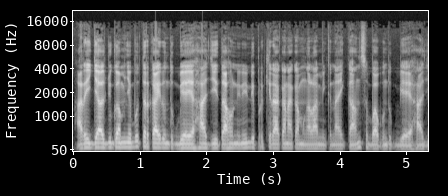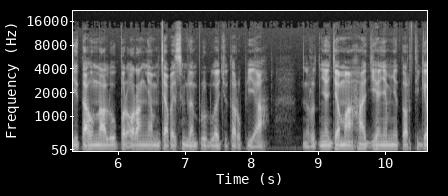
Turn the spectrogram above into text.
Arijal juga menyebut terkait untuk biaya haji tahun ini diperkirakan akan mengalami kenaikan sebab untuk biaya haji tahun lalu per orangnya mencapai 92 juta rupiah. Menurutnya jamaah haji hanya menyetor 32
